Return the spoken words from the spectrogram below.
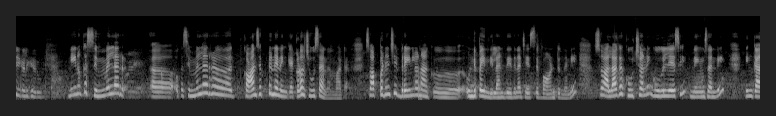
చేయగలిగారు? నేను ఒక సిమిలర్ ఒక సిమిలర్ కాన్సెప్ట్ నేను ఇంకెక్కడో చూశాను అనమాట సో అప్పటి నుంచి బ్రెయిన్లో నాకు ఉండిపోయింది ఇలాంటిది ఏదైనా చేస్తే బాగుంటుందని. సో అలాగా కూర్చొని గూగుల్ చేసి నేమ్స్ అన్నీ ఇంకా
